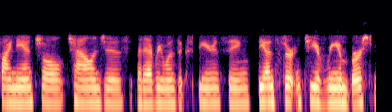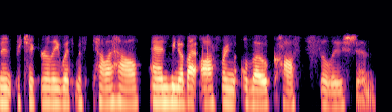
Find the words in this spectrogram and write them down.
financial challenges that everyone's experiencing, the uncertainty of reimbursement, particularly with, with telehealth, and, you know, by offering a low cost solution.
